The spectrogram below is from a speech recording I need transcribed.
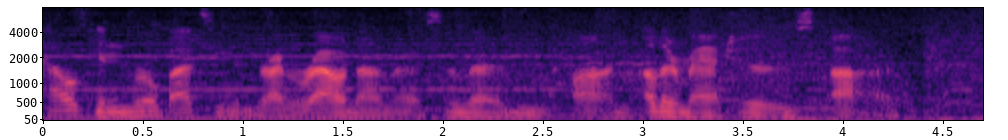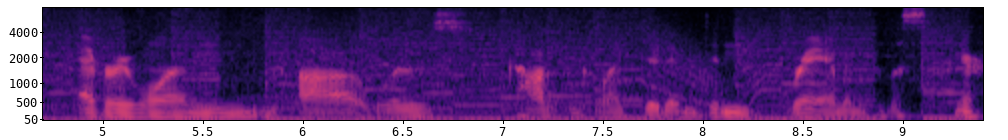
how can robots even drive around on this? And then on other matches, uh, everyone uh, was calm and collected and didn't ram into the center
